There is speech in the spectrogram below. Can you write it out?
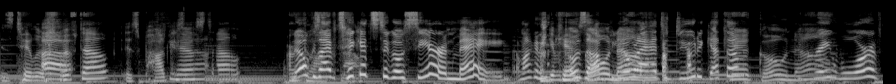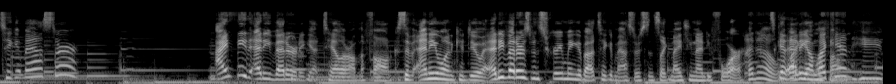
Is Taylor Uh, Swift out? Is podcast out? Are no, because I have dogs out? tickets to go see her in May. I'm not going to give can't those up. go You know what I had to do to get them? Can't go now. Great War of Ticketmaster. I need Eddie Vedder to get Taylor on the phone because if anyone can do it, Eddie Vedder's been screaming about Ticketmaster since like 1994. I know. Let's get why, Eddie on the why phone. can't he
